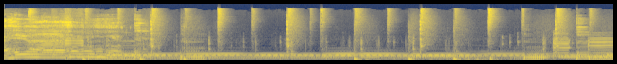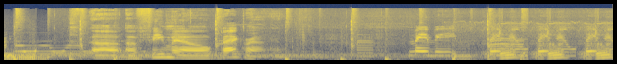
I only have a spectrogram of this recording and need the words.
Hey, Uh, a female background. Maybe, maybe, maybe, maybe.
